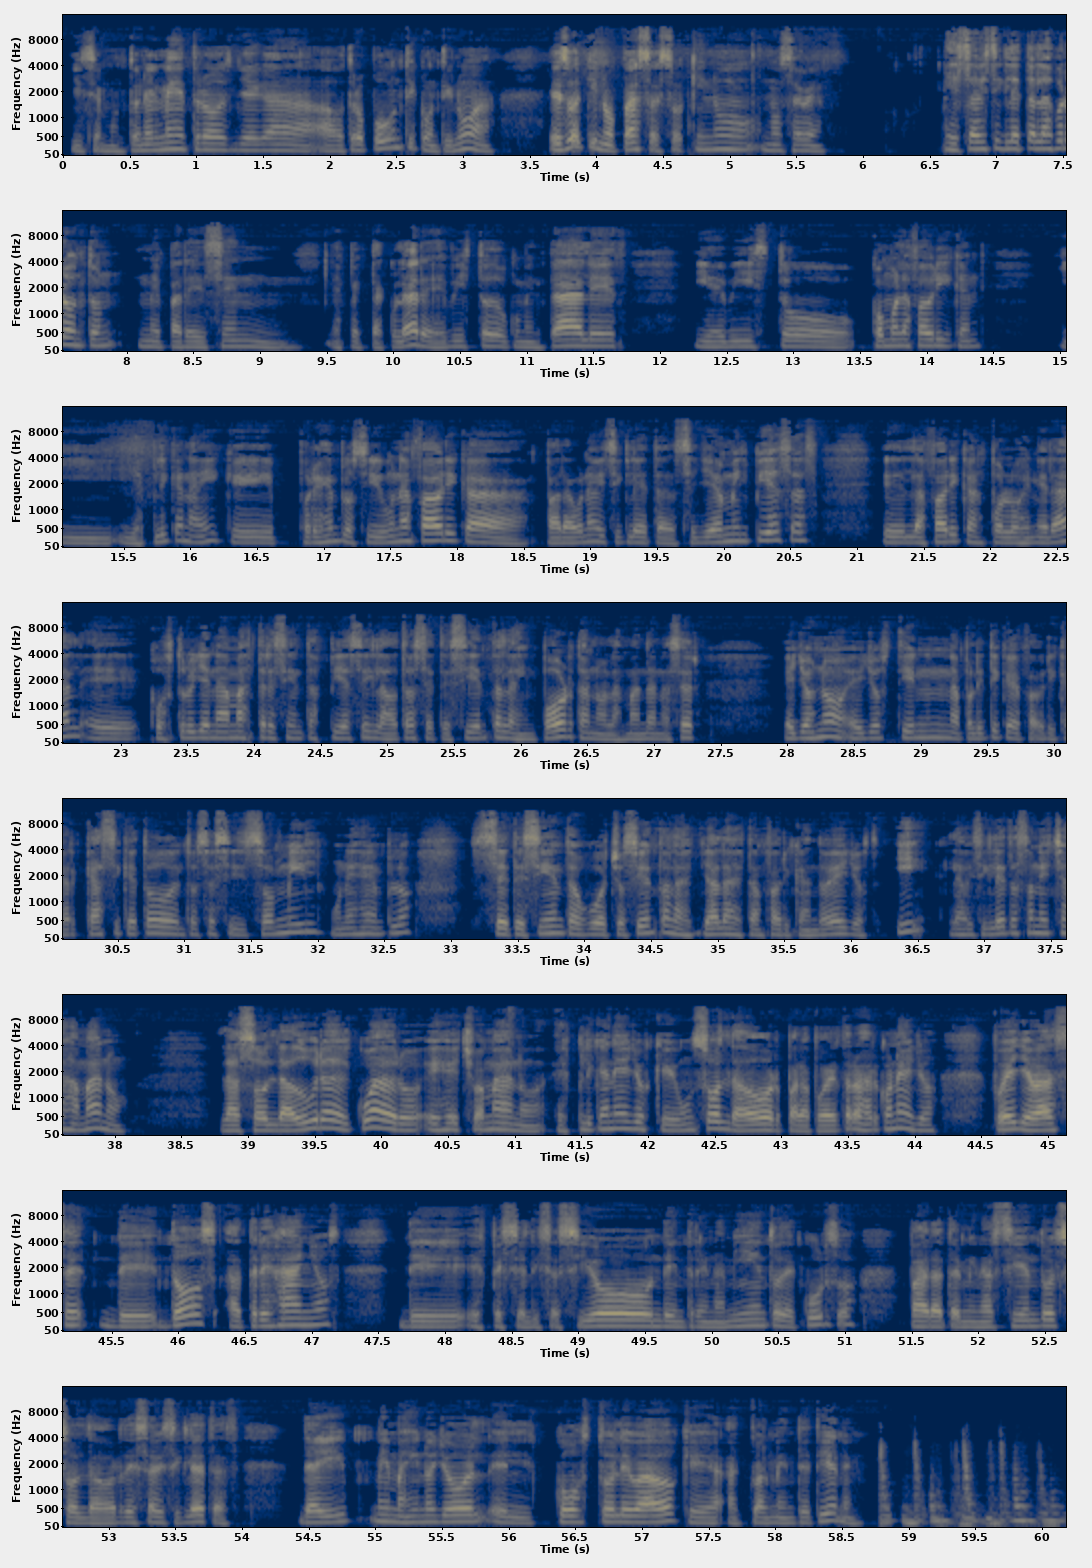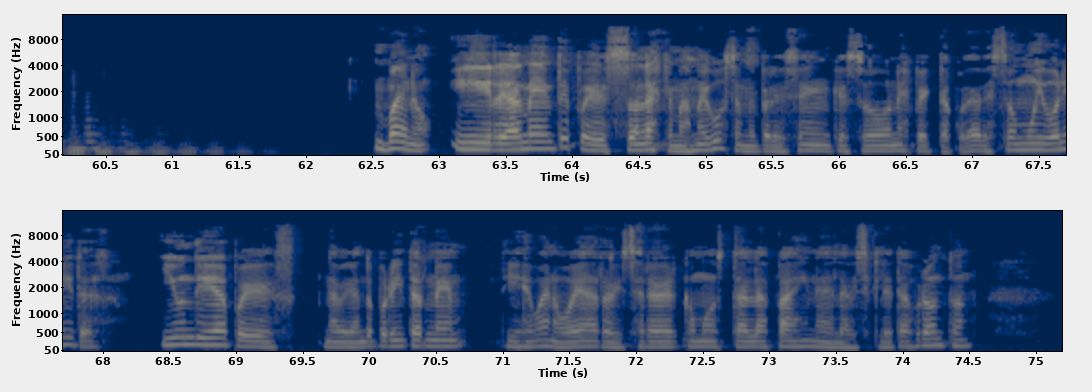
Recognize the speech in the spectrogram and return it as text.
y se montó en el metro, llega a otro punto y continúa. Eso aquí no pasa, eso aquí no, no se ve. Esas bicicletas, las Brompton, me parecen espectaculares. He visto documentales y he visto cómo las fabrican y, explican ahí que, por ejemplo, si una fábrica para una bicicleta se lleva mil piezas, eh, las fábricas por lo general eh, construyen nada más 300 piezas y las otras 700 las importan o las mandan a hacer. Ellos no, ellos tienen la política de fabricar casi que todo, entonces si son mil, un ejemplo, 700 u 800 las, ya las están fabricando ellos. Y las bicicletas son hechas a mano. La soldadura del cuadro es hecho a mano. Explican ellos que un soldador para poder trabajar con ellos puede llevarse de dos a tres años de especialización, de entrenamiento, de curso para terminar siendo el soldador de esas bicicletas. De ahí me imagino yo el, el costo elevado que actualmente tienen. Bueno, y realmente pues son las que más me gustan, me parecen que son espectaculares, son muy bonitas. Y un día, pues, navegando por internet, dije, bueno, voy a revisar a ver cómo está la página de la bicicleta Brompton.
